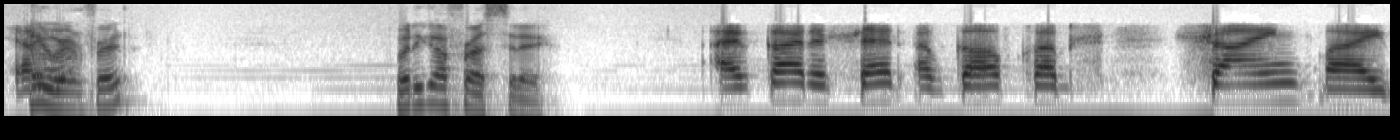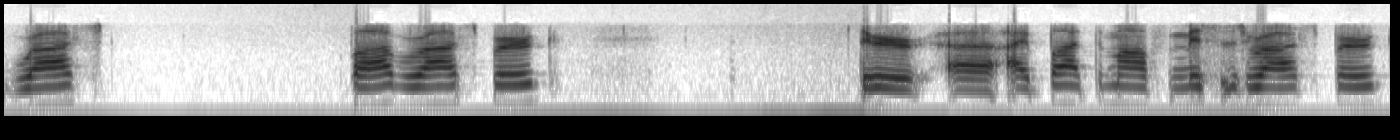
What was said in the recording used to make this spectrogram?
Hey, Winfred. What do you got for us today? I've got a set of golf clubs signed by Ross Bob Rosburg. They're uh, I bought them off from Mrs. Rosburg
